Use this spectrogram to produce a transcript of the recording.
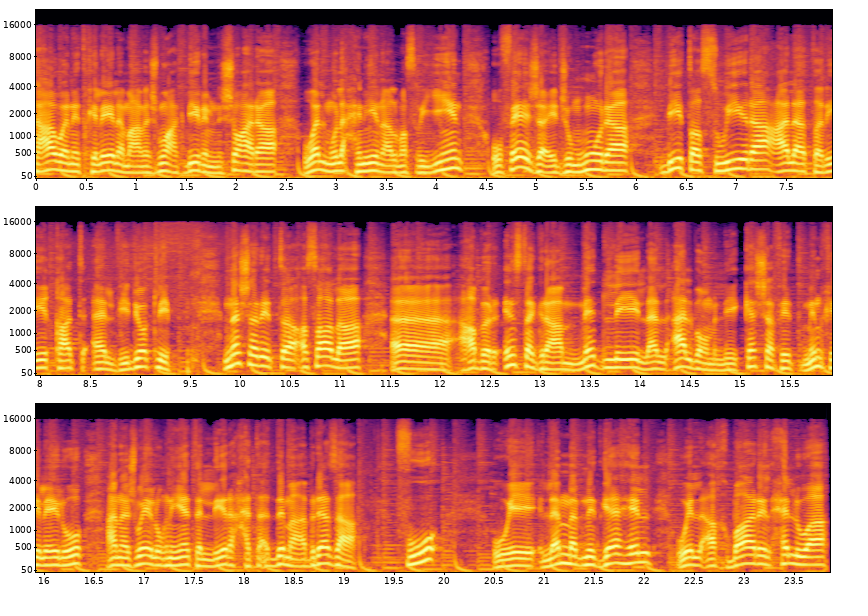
تعاونت خلالها مع مجموعة كبيرة من الشعراء والملحنين المصريين وفاجأت جمهورها بتصويرها على طريقة الفيديو كليب. نشرت أصالة آه، عبر إنستغرام ميدلي للألبوم اللي كشفت من خلاله عن أجواء الأغنيات اللي رح تقدمها أبرزها. فوق ولما بنتجاهل والأخبار الحلوة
